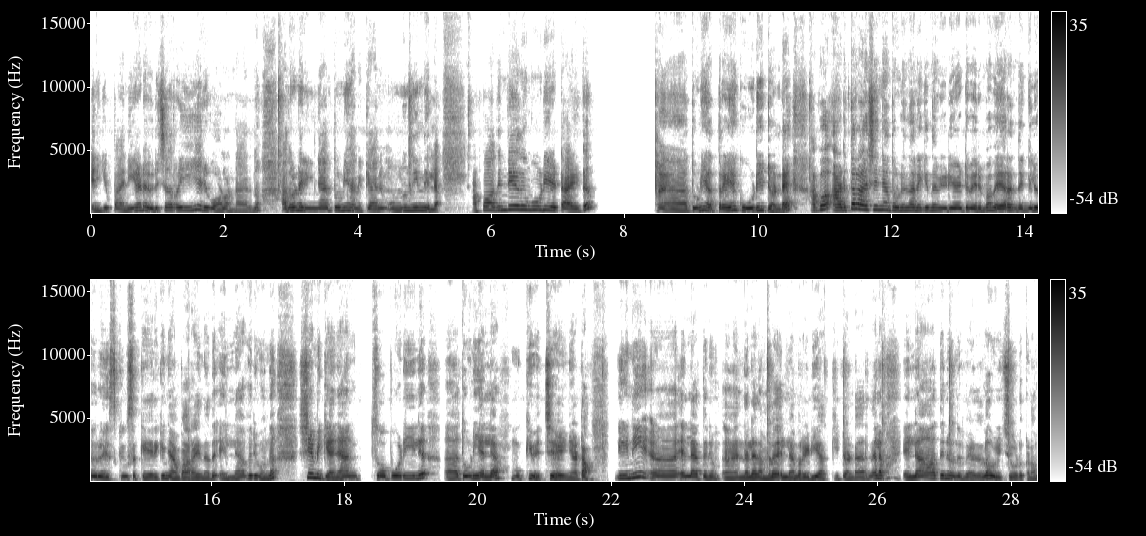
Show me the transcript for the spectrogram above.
എനിക്ക് പനിയുടെ ഒരു ചെറിയൊരു കോളുണ്ടായിരുന്നു. അതുകൊണ്ട് എനിക്ക് ഞാൻ തുണി നനയ്ക്കാനും ഒന്നും നിന്നില്ല. അപ്പോൾ അതിന്റേതും കൂടിയിട്ടായിട്ട് തുണി അത്രയും കൂടിയിട്ടുണ്ട്. അപ്പോൾ അടുത്ത പ്രാവശ്യം ഞാൻ തുണി നനയ്ക്കുന്ന വീഡിയോ ആയിട്ട് വരുമ്പോൾ വേറെ എന്തെങ്കിലും ഒരു എക്സ്ക്യൂസ് ഒക്കെ ആയിരിക്കും ഞാൻ പറയുന്നത്. എല്ലാവരും ഒന്ന് ക്ഷമിക്കുക ഞാൻ സോപ്പ് പൊടിയിൽ തുണിയെല്ലാം മുക്കി വെച്ച് കഴിഞ്ഞു കേട്ടോ. ഇനി എല്ലാത്തിനും ഇന്നലെ നമ്മൾ എല്ലാം റെഡി ആക്കിയിട്ടുണ്ടായിരുന്നല്ലോ. എല്ലാത്തിനും ഒന്ന് വെള്ളം ഒഴിച്ചു കൊടുക്കണം.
